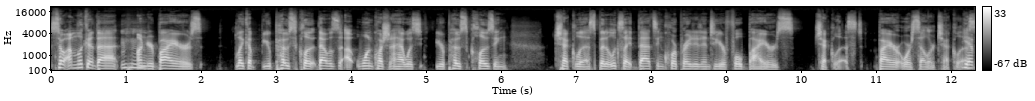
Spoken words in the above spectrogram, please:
So I'm looking at that Mhm. on your buyers, like a, your post close. That was uh, one question I had was your post closing checklist, but it looks like that's incorporated into your full buyers checklist, buyer or seller checklist. Yep.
